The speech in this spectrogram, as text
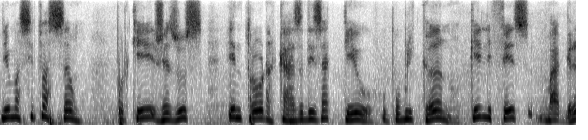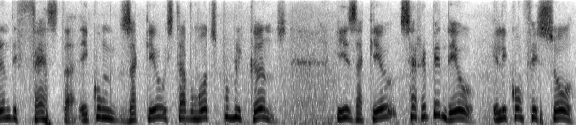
de uma situação porque Jesus entrou na casa de Zaqueu, o publicano, que ele fez uma grande festa e com Zaqueu estavam outros publicanos. E Zaqueu se arrependeu, ele confessou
